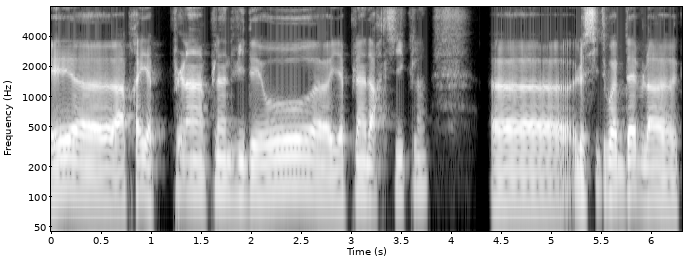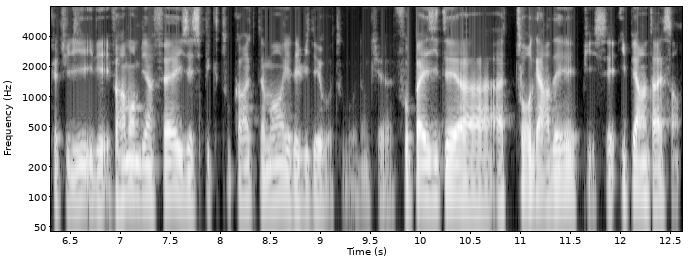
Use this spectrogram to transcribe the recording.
Et après il y a plein plein de vidéos, il y a plein d'articles. le site WebDev là que tu dis, il est vraiment bien fait, ils expliquent tout correctement, il y a des vidéos tout. Donc faut pas hésiter à, à tout regarder, et puis c'est hyper intéressant.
